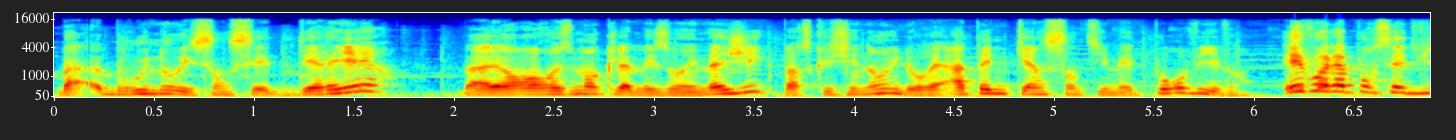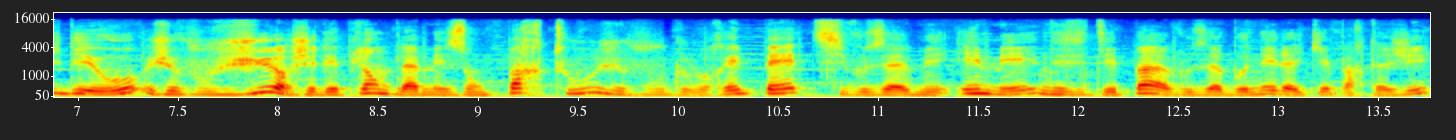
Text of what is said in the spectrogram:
bah Bruno est censé être derrière, bah alors heureusement que la maison est magique parce que sinon il aurait à peine 15 cm pour vivre. Et voilà pour cette vidéo, je vous jure j'ai des plans de la maison partout, je vous le répète, si vous avez aimé, n'hésitez pas à vous abonner, liker, partager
